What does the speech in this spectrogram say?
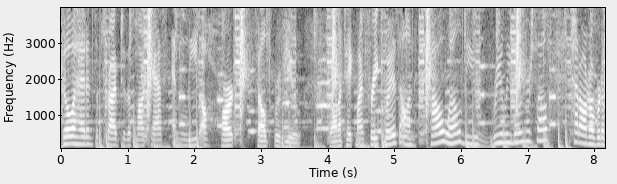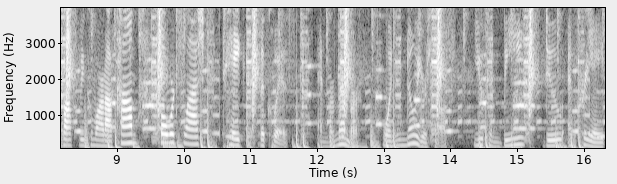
go ahead and subscribe to the podcast and leave a heartfelt review. Want to take my free quiz on how well do you really know yourself? Head on over to vasavikumar.com forward slash take the quiz. And remember, when you know yourself, you can be, do, and create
